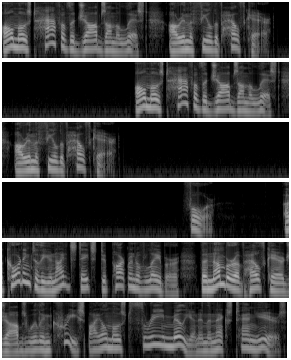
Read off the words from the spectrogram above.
Almost half of the jobs on the list are in the field of healthcare. Almost half of the jobs on the list are in the field of healthcare. 4. According to the United States Department of Labor, the number of healthcare jobs will increase by almost 3 million in the next 10 years.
